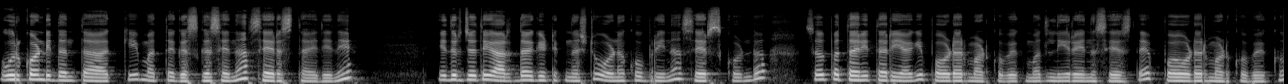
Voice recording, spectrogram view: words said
ಹುರ್ಕೊಂಡಿದ್ದಂಥ ಅಕ್ಕಿ ಮತ್ತು ಗಸಗಸೆನ ಸೇರಿಸ್ತಾ ಇದ್ದೀನಿ. ಇದ್ರ ಜೊತೆಗೆ ಅರ್ಧ ಗಿಟಕ್ನಷ್ಟು ಒಣ ಕೊಬ್ಬರಿನ ಸೇರಿಸ್ಕೊಂಡು ಸ್ವಲ್ಪ ತರಿ ತರಿಯಾಗಿ ಪೌಡರ್ ಮಾಡ್ಕೋಬೇಕು. ಮೊದಲು ನೀರೇನು ಸೇರಿಸ್ದೆ ಪೌಡರ್ ಮಾಡ್ಕೋಬೇಕು.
